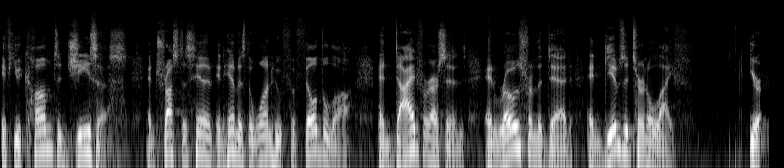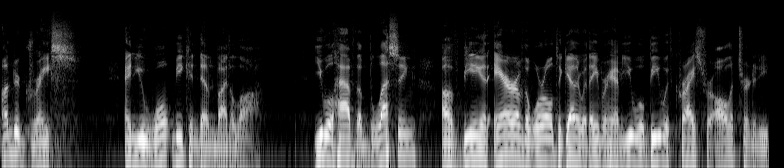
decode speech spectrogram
If you come to Jesus and trust in Him as the one who fulfilled the law and died for our sins and rose from the dead and gives eternal life, you're under grace and you won't be condemned by the law. You will have the blessing of being an heir of the world together with Abraham. You will be with Christ for all eternity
